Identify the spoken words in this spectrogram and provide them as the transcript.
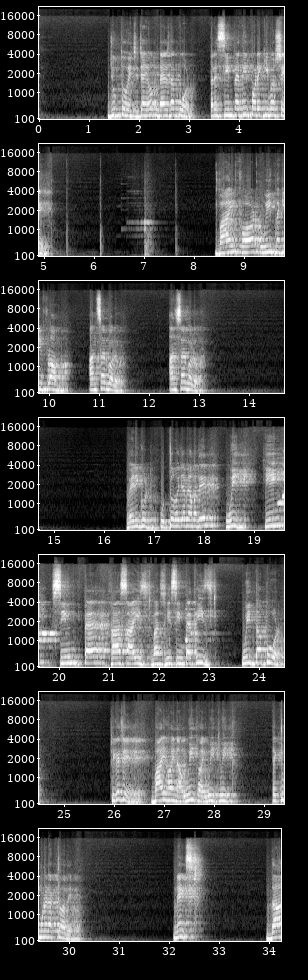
যুক্ত হয়েছে। যাই হোক ড্যাশ দ্য পোর তাহলে সিম্প্যাথির পরে কি বসে? বাই ফর উইথ নাকি ফ্রম আনসার বলো। আনসার বলো। ভেরি গুড উত্তর হয়ে যাবে আমাদের উইথ হি সিম্প্যাথাসাইজড বা he sympathised with the poor ঠিক আছে? বাই হয় না উইথ হয় উইথ উইথ একটু মনে রাখতে হবে। নেক্সট দা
